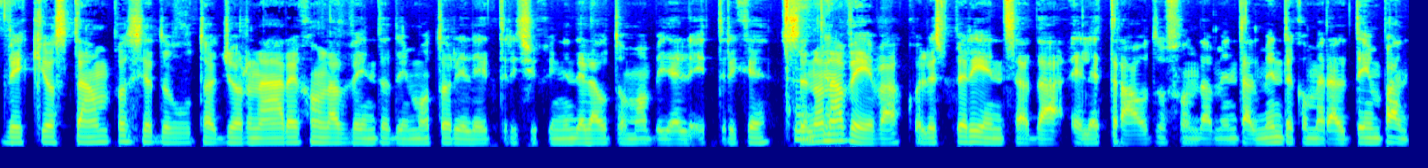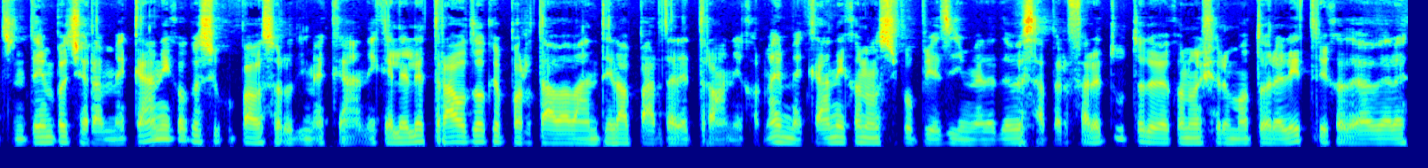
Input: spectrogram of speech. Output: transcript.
vecchio stampo si è dovuto aggiornare con l'avvento dei motori elettrici, quindi delle automobili elettriche. Se okay. non aveva quell'esperienza da elettrauto fondamentalmente come era il tempo, anzi un tempo c'era il meccanico che si occupava solo di meccanica e l'elettrauto che portava avanti la parte elettronica. Ormai il meccanico non si può più esimere, deve saper fare tutto, deve conoscere il motore elettrico, deve avere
